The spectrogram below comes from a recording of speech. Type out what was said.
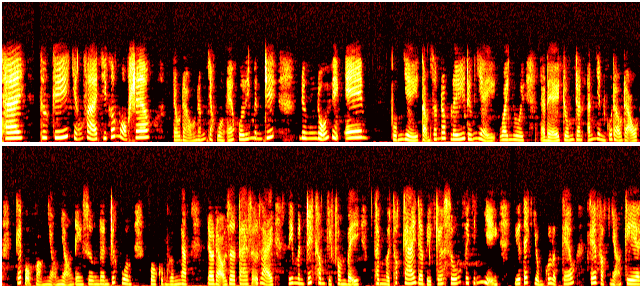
Thay, thư ký chẳng phải chỉ có một sao? Đậu đậu nắm chặt quần áo của Lý Minh Triết. Đừng đuổi việc em. Vốn dĩ tổng giám đốc Lý đứng dậy, quay người, đã để trốn tránh ánh nhìn của đậu đậu, cái bộ phận nhọn nhọn đen xương lên trước quân, vô cùng ngượng ngập. Đậu đậu giơ tay giữ lại, Lý Minh Triết không kịp phòng bị, thân người thoát cái đã bị kéo xuống phía chính diện, dưới tác dụng của lực kéo, cái vật nhỏ kia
